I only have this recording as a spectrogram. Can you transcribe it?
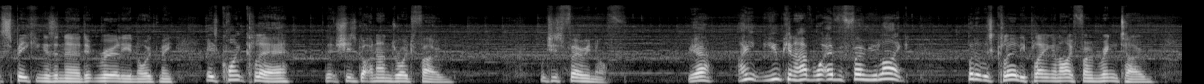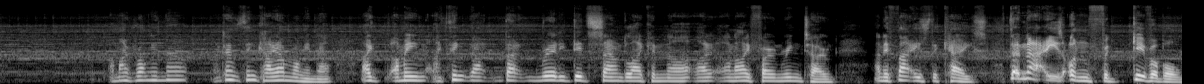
speaking as a nerd. It really annoyed me. It's quite clear that she's got an Android phone, which is fair enough. Yeah, I you can have whatever phone you like, but it was clearly playing an iPhone ringtone. Am I wrong in that? I don't think I am wrong in that. I, I mean, I think that that really did sound like an uh, an iPhone ringtone, and if that is the case, then that is unforgivable.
